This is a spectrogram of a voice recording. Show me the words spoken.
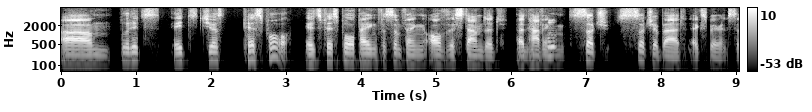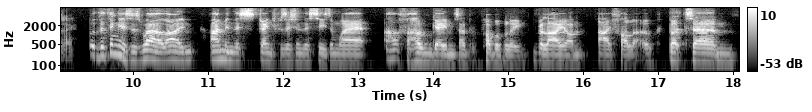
Um, but it's it's just piss poor. It's piss poor paying for something of this standard and having Well- such such a bad experience today. Well, the thing is, as well, I'm I'm in this strange position this season where uh, for home games I probably rely on iFollow, but um,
